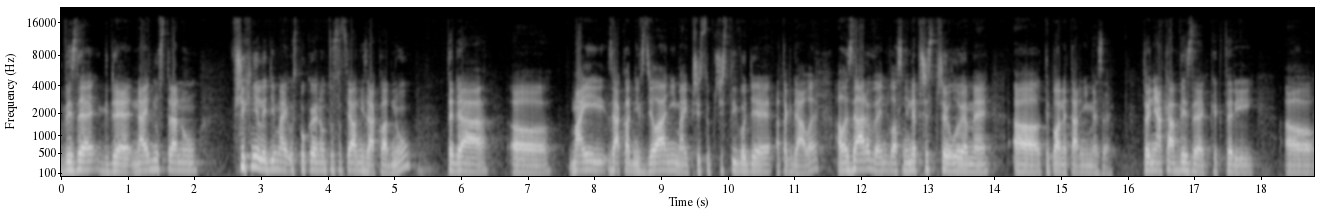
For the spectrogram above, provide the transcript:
vize, kde na jednu stranu všichni lidi mají uspokojenou tu sociální základnu, teda uh, mají základní vzdělání, mají přístup k čisté vodě a tak dále, ale zároveň vlastně nepřestřelujeme uh, ty planetární meze. To je nějaká vize, ke který uh,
